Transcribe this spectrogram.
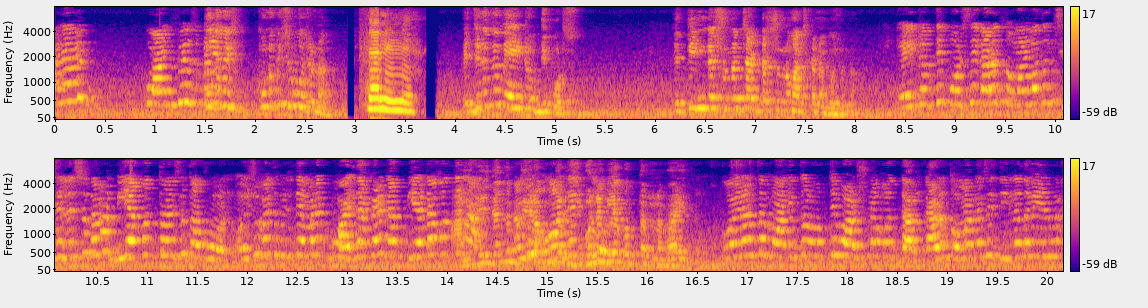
আরে আমি কনফিউজ তুমি কোনো কিছু বোঝো না। জানি না। এই জন্য তুমি এইট অব্দি পড়ছো। যে তিনটা শূন্য চারটা শূন্য মাঝখানে বোঝো না এইট অব্দি পড়ছি কারণ তোমার মতন ছেলের সাথে আমার বিয়ে করতে হয়েছে তখন। ওই সময় তুমি যদি আমার ভয় দেখায় না বিয়েটা করতে না জানতাম আমি তুই এরকম তোর জীবনে বিয়ে করতাম না ভাই। কইলাম তো অনেক দূর অব্দি পড়াশোনা করতাম। কারণ তোমার কাছে দিনে আমি এরকম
